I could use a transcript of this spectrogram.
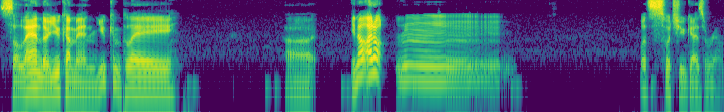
Salander, you come in. You can play. Uh, you know, I don't. Mm, let's switch you guys around,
